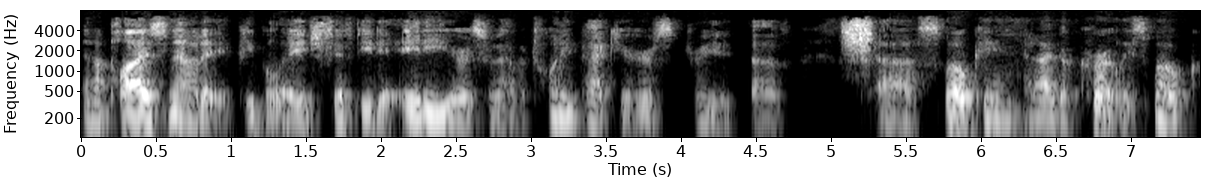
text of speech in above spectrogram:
and applies now to people aged 50 to 80 years who have a 20 pack year history of uh, smoking and either currently smoke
